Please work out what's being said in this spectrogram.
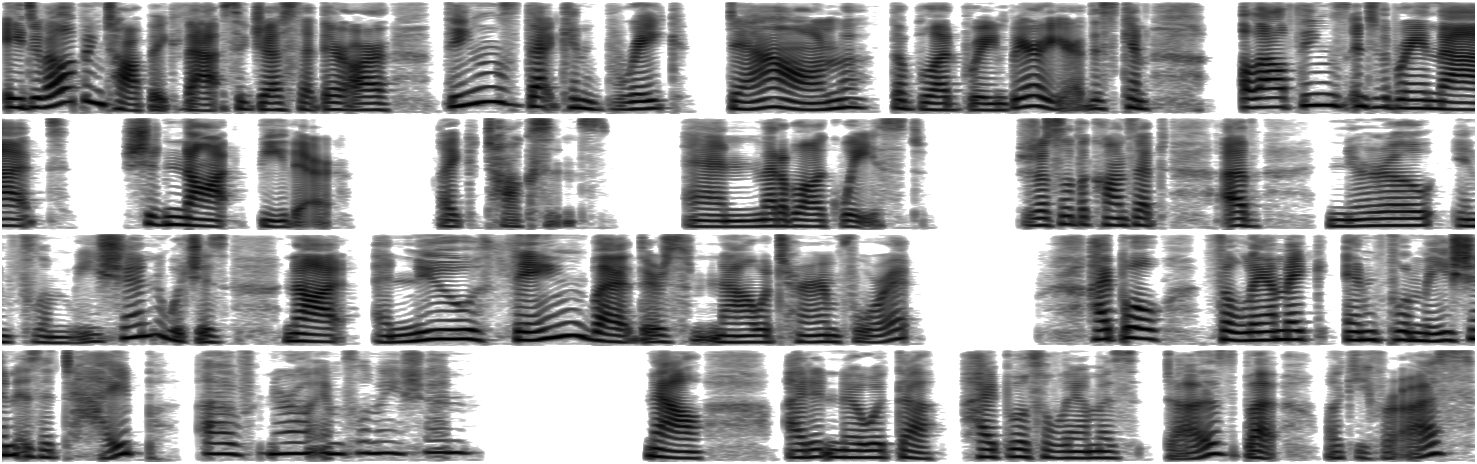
a developing topic that suggests that there are things that can break down the blood brain barrier. This can allow things into the brain that should not be there, like toxins and metabolic waste. There's also the concept of neuroinflammation, which is not a new thing, but there's now a term for it. Hypothalamic inflammation is a type of neuroinflammation. Now, I didn't know what the hypothalamus does, but lucky for us,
